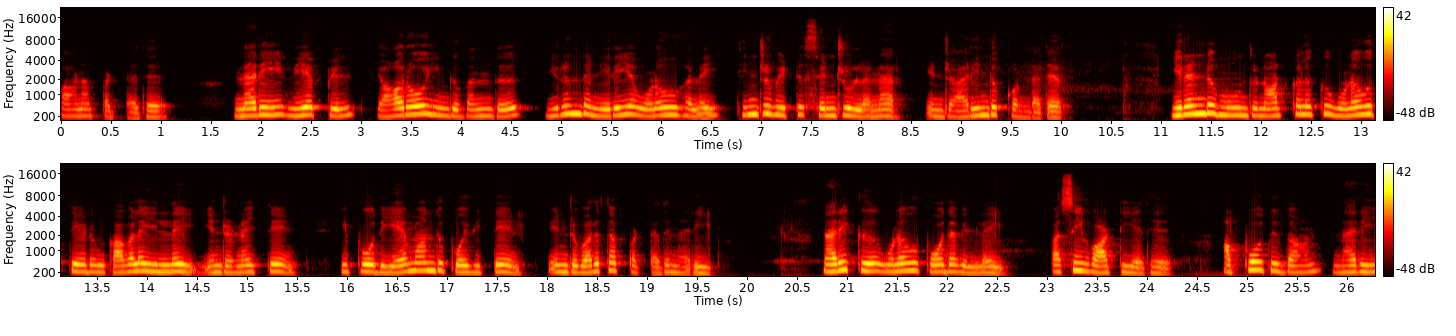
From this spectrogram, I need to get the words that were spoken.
காணப்பட்டது. நரி வியப்பில் யாரோ இங்கு வந்து இருந்த நிறைய உணவுகளை தின்றுவிட்டு சென்றுள்ளனர் என்று அறிந்து கொண்டது. இரண்டு மூன்று நாட்களுக்கு உணவு தேடும் கவலை இல்லை என்று நினைத்தேன். இப்போது ஏமாந்து போய்விட்டேன் என்று வருத்தப்பட்டது நரி. நரிக்கு உணவு போதவில்லை. பசி வாட்டியது. அப்போதுதான் நரி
